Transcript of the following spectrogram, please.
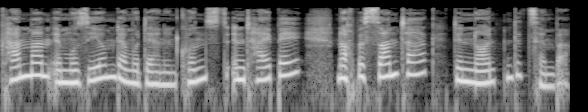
kann man im Museum der modernen Kunst in Taipei noch bis Sonntag, den 9. Dezember.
